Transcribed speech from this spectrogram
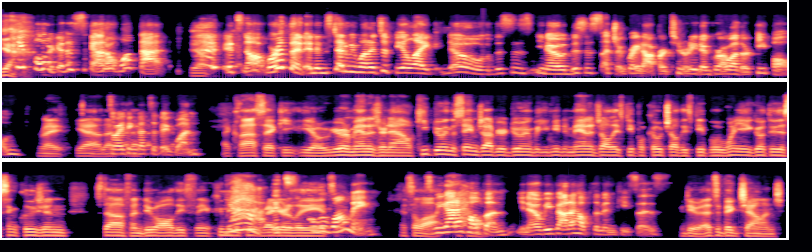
Yeah. people are going to say i don't want that Yeah. it's not worth it and instead we want it to feel like no this is you know this is such a great opportunity to grow other people Right. Yeah. so i think that's a big one that classic you, you know you're a manager now keep doing the same job you're doing but you need to manage all these people coach all these people we want you to go through this inclusion stuff and do all these things communicate yeah, regularly it's it's, overwhelming it's a lot So we got to help them. You know, we've got to help them in pieces. we do that's a big challenge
